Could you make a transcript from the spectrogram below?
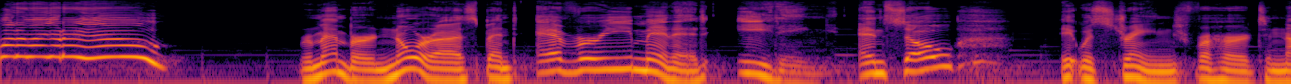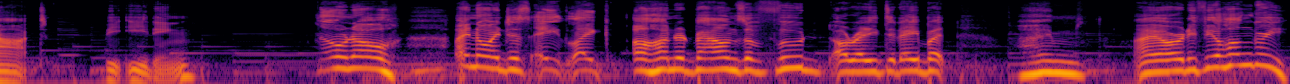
What am I gonna do? Remember, Nora spent every minute eating, and so it was strange for her to not be eating. Oh no, I know I just ate like a hundred pounds of food already today, but I'm I already feel hungry.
